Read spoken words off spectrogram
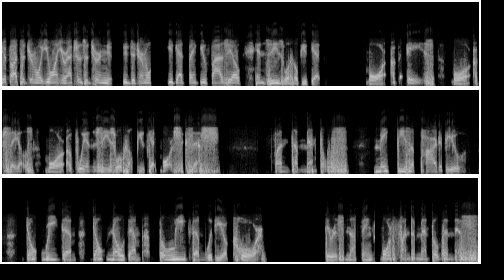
Your thoughts determine what you want. Your actions determine determine what you get. Thank you, Fazio. And Z's will help you get more of A's, more of sales, more of wins. These will help you get more success. Fundamentals. Make these a part of you. Don't read them. Don't know them. Believe them with your core. There is nothing more fundamental than this.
